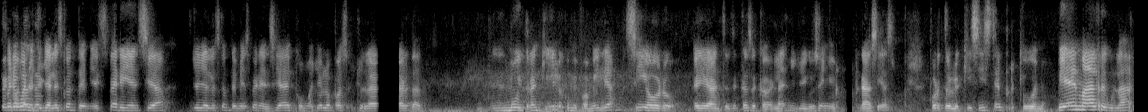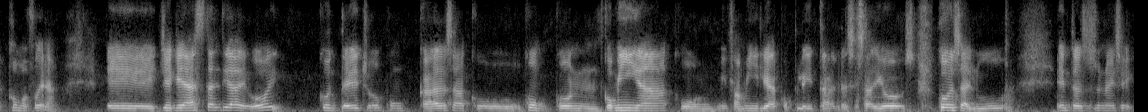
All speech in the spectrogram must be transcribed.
Pero bueno, yo ya les conté mi experiencia yo ya les conté mi experiencia de cómo yo lo paso, yo la verdad, muy tranquilo con mi familia, sí oro eh, antes de que se acabe el año, yo digo, Señor, gracias por todo lo que hiciste, porque bueno, bien, mal, regular, como fuera, eh, llegué hasta el día de hoy con techo, con casa, con, con, con, comida, con mi familia completa, gracias a Dios, con salud. Entonces uno dice,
